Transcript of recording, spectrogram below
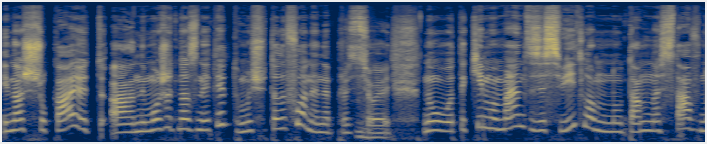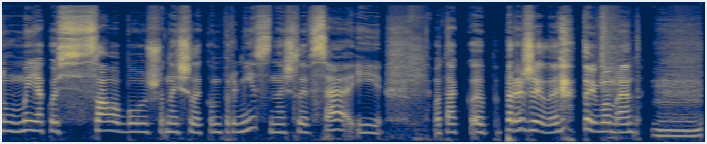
і нас шукають, а не можуть нас знайти, тому що телефони не працюють. Ну, от такий момент зі світлом, ну там настав. Ну, ми якось, слава Богу, що знайшли компроміс, знайшли все і отак е, пережили той момент. М,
